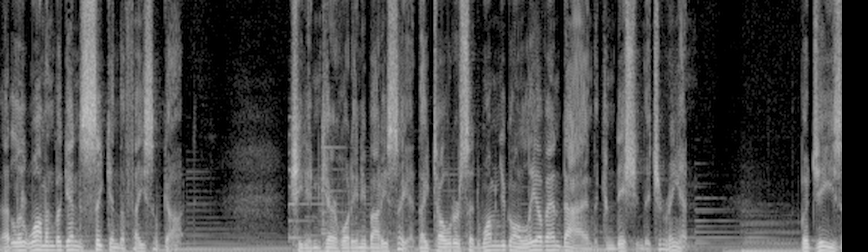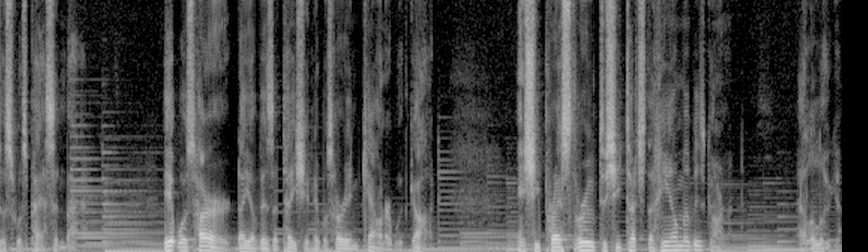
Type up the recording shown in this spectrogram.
That little woman began to seek in the face of God. She didn't care what anybody said. They told her, said, Woman, you're going to live and die in the condition that you're in. But Jesus was passing by. It was her day of visitation, it was her encounter with God. And she pressed through till she touched the hem of his garment. Hallelujah.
